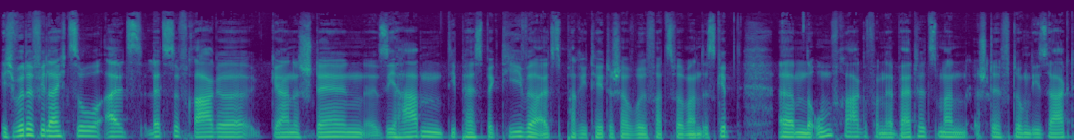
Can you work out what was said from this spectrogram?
Ich würde vielleicht so als letzte Frage gerne stellen, Sie haben die Perspektive als paritätischer Wohlfahrtsverband. Es gibt ähm, eine Umfrage von der Bertelsmann Stiftung, die sagt,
